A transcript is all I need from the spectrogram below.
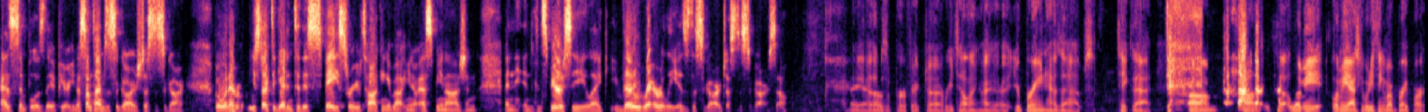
as simple as they appear? You know, sometimes a cigar is just a cigar, but whenever you start to get into this space where you're talking about, you know, espionage and and, and conspiracy, like very rarely is the cigar just a cigar. So, yeah, that was a perfect uh, retelling. I, uh, your brain has abs. Take that. um, uh, so let me let me ask you, what do you think about Breitbart?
